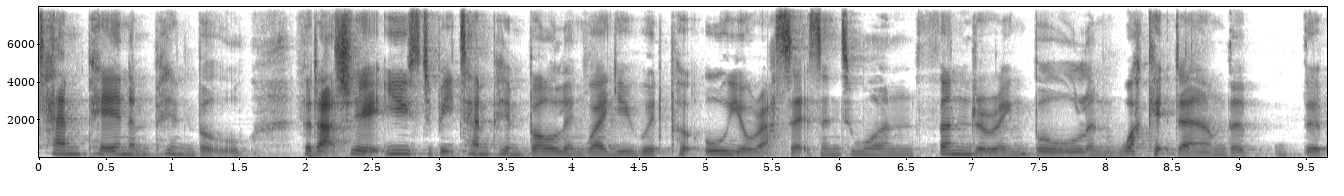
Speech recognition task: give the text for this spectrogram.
10 pin and pinball that actually it used to be 10 pin bowling where you would put all your assets into one thundering ball and whack it down the the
